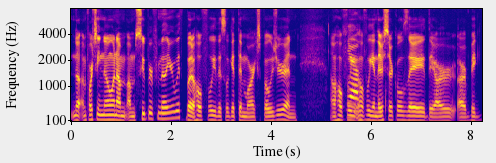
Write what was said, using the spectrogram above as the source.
no, unfortunately, no one I'm I'm super familiar with. But hopefully, this will get them more exposure, and uh, hopefully, Yeah. hopefully, in their circles, they they are are big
